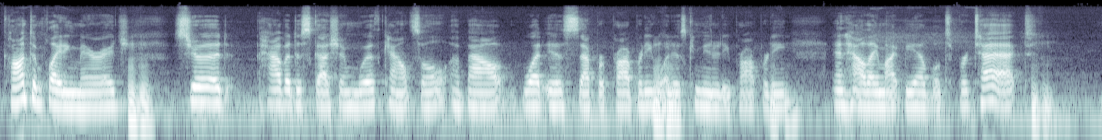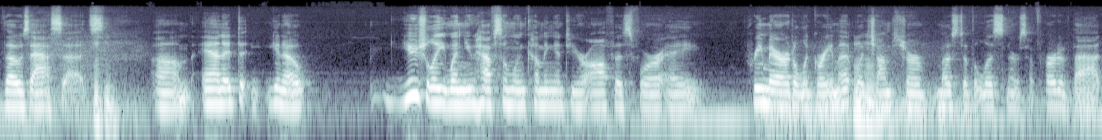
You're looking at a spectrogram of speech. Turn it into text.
contemplating marriage should have a discussion with counsel about what is separate property, what mm-hmm. is community property, mm-hmm. and how they might be able to protect mm-hmm. those assets. Um, and it, you know, usually when you have someone coming into your office for a premarital agreement, which I'm sure most of the listeners have heard of that,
